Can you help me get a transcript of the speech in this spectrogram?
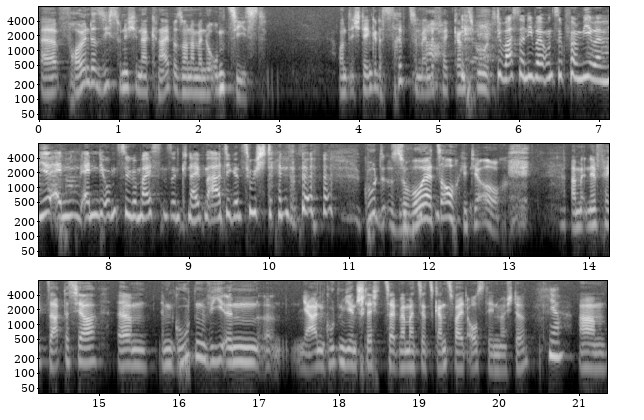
Äh, Freunde siehst du nicht in der Kneipe, sondern wenn du umziehst. Und ich denke, das trifft im Endeffekt ganz gut. Du warst noch nie bei Umzug von mir. Bei mir enden die Umzüge meistens in kneipenartige Zustände. gut, sowohl jetzt auch, geht ja auch. Am Endeffekt sagt es ja, ähm, im Guten wie in, äh, ja, in Guten wie in schlechter Zeit, wenn man es jetzt ganz weit ausdehnen möchte. Ja. Ähm,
